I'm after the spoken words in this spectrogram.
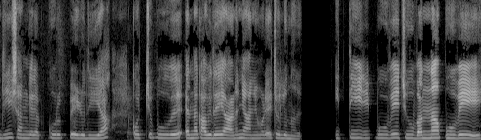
G Sankara Kurup എഴുതിയ കൊച്ചുപൂവ് എന്ന കവിതയാണ് ഞാനിവിടെ ചൊല്ലുന്നത്. ഇത്തിരി പൂവേ ചുവന്ന പൂവേ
